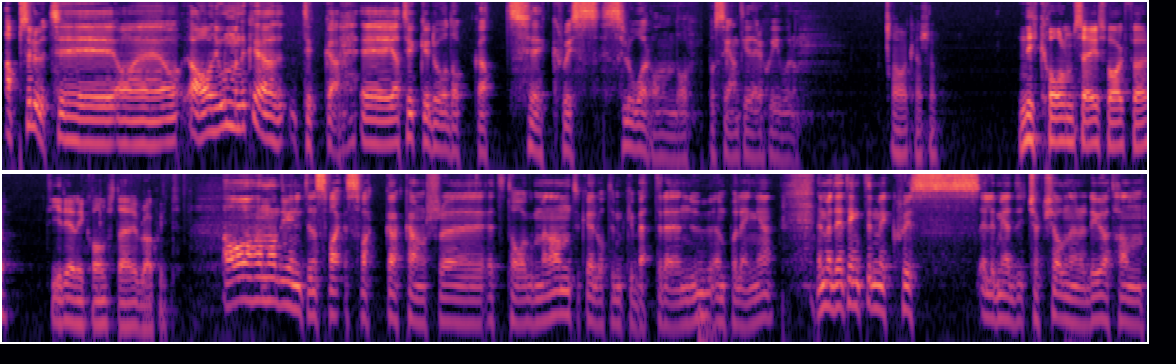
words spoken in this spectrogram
Absolut. Eh, eh, ja, jo men det kan jag tycka. Jag tycker då dock att Chris slår honom då på sentidigare skivor. Ja, kanske Nick Holmes är ju svag för Tidigare Nick Holmes, där är bra skit Ja, han hade ju en liten sva- svacka kanske ett tag, men han tycker jag låter mycket bättre nu än på länge. Nej men det jag tänkte med Chris, eller med Chuck Schuldiner, det är ju att han,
